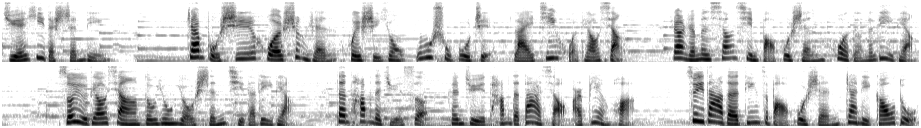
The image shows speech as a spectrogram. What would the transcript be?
决议的神灵。占卜师或圣人会使用巫术物质来激活雕像，让人们相信保护神获得了力量。所有雕像都拥有神奇的力量，但他们的角色根据他们的大小而变化。最大的钉子保护神站立高度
